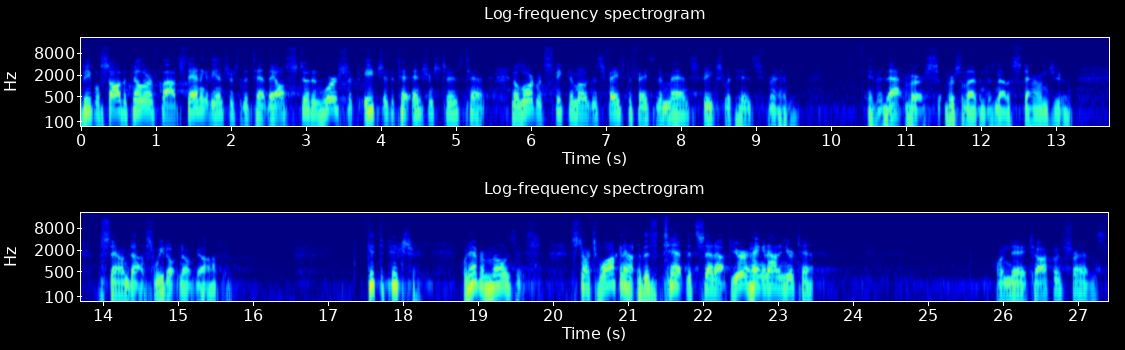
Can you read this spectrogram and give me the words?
people saw the pillar of cloud standing at the entrance of the tent, they all stood and worshiped, each at the te- entrance to his tent. And the Lord would speak to Moses face to face as a man speaks with his friend. If that verse, verse 11, does not astound you, astound us, we don't know God. Get the picture. Whenever Moses starts walking out to this tent that's set up, you're hanging out in your tent. One day, talking with friends,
